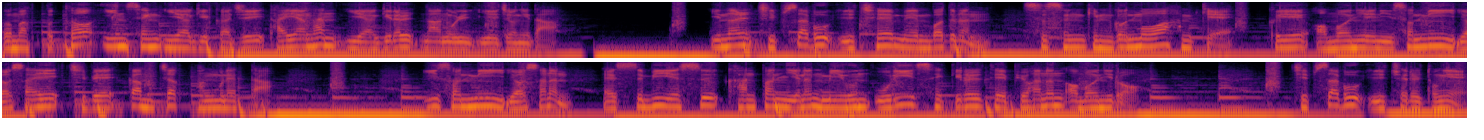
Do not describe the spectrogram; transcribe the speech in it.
음악부터 인생 이야기까지 다양한 이야기를 나눌 예정이다. 이날 집사부 일체 멤버들은 스승 김건모와 함께 그의 어머니인 이선미 여사의 집에 깜짝 방문했다. 이선미 여사는 SBS 간판 예능 미운 우리 새끼를 대표하는 어머니로 집사부 일체를 통해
